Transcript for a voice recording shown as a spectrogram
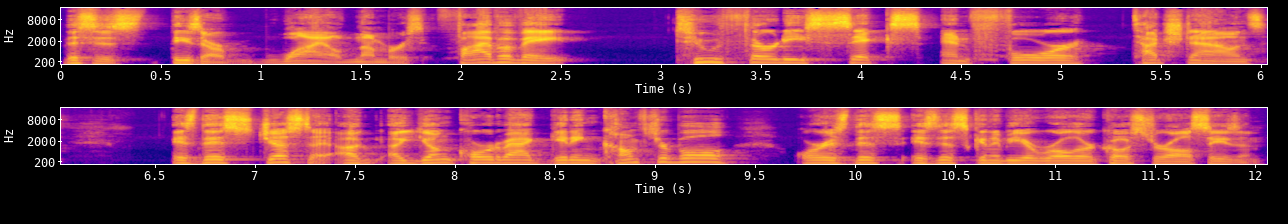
this is these are wild numbers. 5 of 8 236 and four touchdowns. Is this just a, a young quarterback getting comfortable, or is this is this going to be a roller coaster all season?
